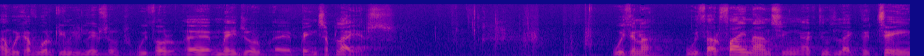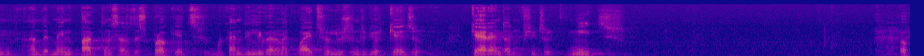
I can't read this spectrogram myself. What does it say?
And we have working relations with our uh, major uh, paint suppliers. Within a, with our financing acting like the chain and the main partners as the sprockets, we can deliver an acquired solution to your current and future needs. Oh,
